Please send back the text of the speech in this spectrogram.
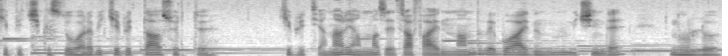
Kibritçi kız duvara bir kibrit daha sürttü. Kibrit yanar yanmaz etraf aydınlandı ve bu aydınlığın içinde nurlu,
